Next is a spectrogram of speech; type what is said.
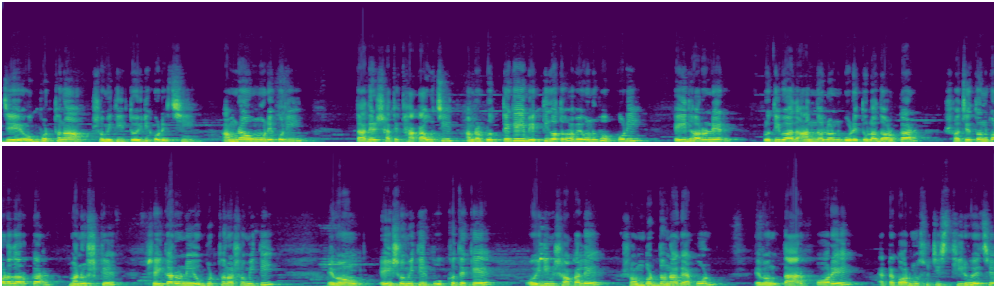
যে অভ্যর্থনা সমিতি তৈরি করেছি, আমরাও মনে করি তাদের সাথে থাকা উচিত। আমরা প্রত্যেকেই ব্যক্তিগতভাবে অনুভব করি এই ধরনের প্রতিবাদ আন্দোলন গড়ে তোলা দরকার, সচেতন করা দরকার মানুষকে। সেই কারণেই অভ্যর্থনা সমিতি এবং এই সমিতির পক্ষ থেকে ওই দিন সকালে সম্বর্ধনা জ্ঞাপন এবং তারপরে একটা কর্মসূচি স্থির হয়েছে।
